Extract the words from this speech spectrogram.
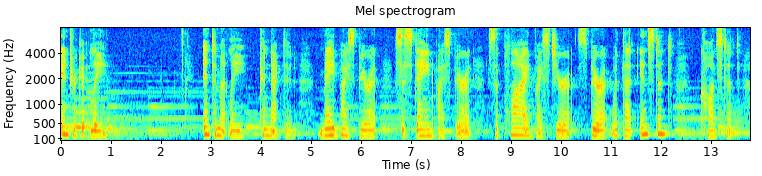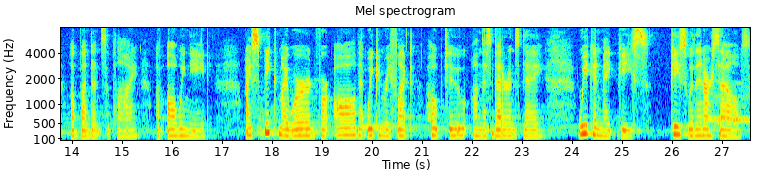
intricately, intimately connected, made by Spirit, sustained by Spirit supplied by Spirit with that instant, constant, abundant supply of all we need. I speak my word for all that we can reflect hope to on this Veterans Day. We can make peace, peace within ourselves,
